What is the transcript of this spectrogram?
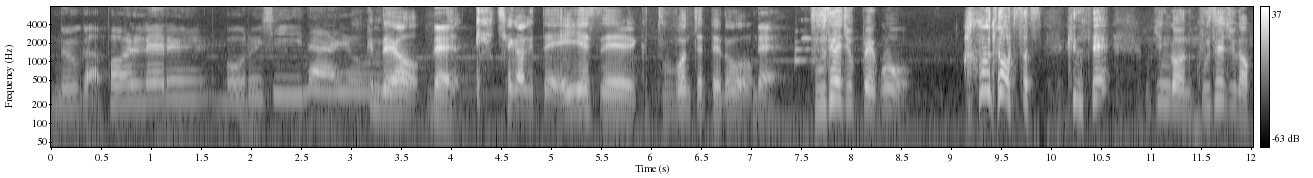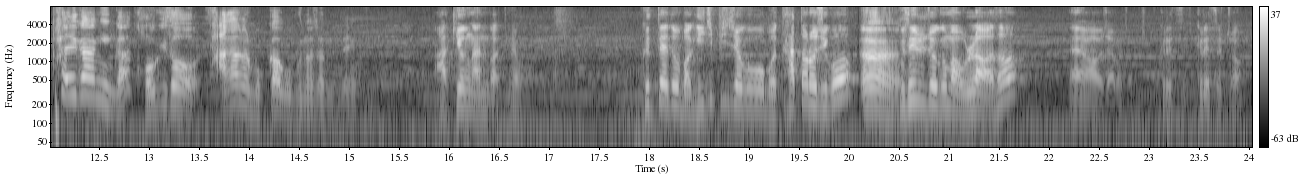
누가 벌레를 모르시나요? 근데요. 네. 제- 제가 그때 ASL 그 두 번째 때도 네 구세주 빼고 아무도 없었어. 근데 웃긴 건 구세주가 8강인가 거기서 4강을 못 가고 무너졌는데. 아 기억나는 것 같아요 그때도 막 이지피 저그고 뭐 다 떨어지고 응. 구세주 저그만 올라와서 예, 아 맞아 맞아 맞아 그랬, 그랬었죠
